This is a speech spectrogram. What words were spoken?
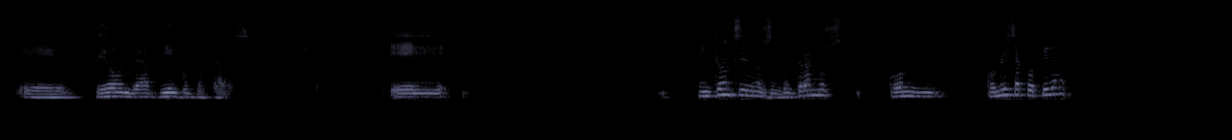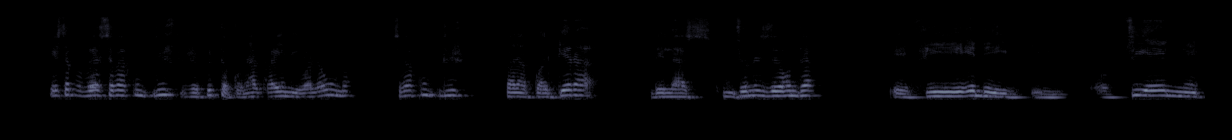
eh, de onda bien comportadas. Eh, entonces nos encontramos con, con esta propiedad. Esta propiedad se va a cumplir, repito, con alfa n igual a 1, se va a cumplir para cualquiera de las funciones de onda, eh, phi n y, o psi n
